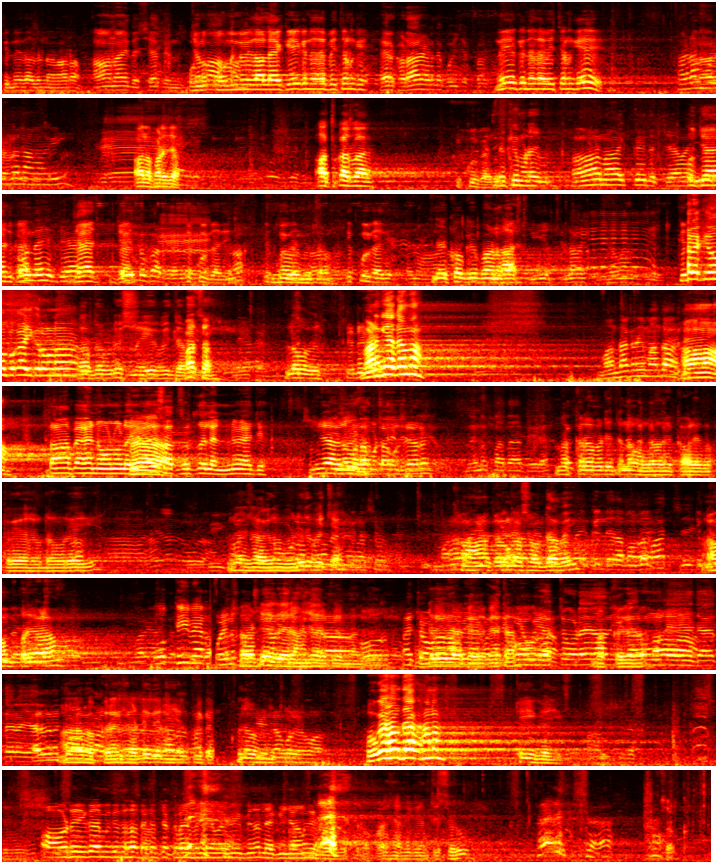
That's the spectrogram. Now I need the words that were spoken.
ਕਿੰਨੇ ਦਾ ਦੇਣਾ ਆਣਾ ਹਾਂ ਨਾ ਹੀ ਦੱਸਿਆ ਤੈਨੂੰ। ਉਹਨੇ ਦਾ ਲੈ ਕੇ ਇਹ ਕਿੰਨੇ ਦਾ ਵੇਚਣਗੇ? ਫਿਰ ਖੜਾ ਰਹਿਣ ਤੇ ਕੋਈ ਚੱਕਰ ਨਹੀਂ। ਇਹ ਕਿੰਨੇ ਦਾ ਵੇਚਣਗੇ? ਸਾਡਾ ਮੁਰਗਾ ਲਾਵਾਂਗੇ। ਜੀ ਆ ਲੈ ਫੜ ਜਾ। ਹੱਥ ਕਰ ਲੈ। ਇੱਕੋ ਹੀ ਕਹਿ ਦੇ ਦੇਖੀ ਮੜਾ ਹਾਂ ਨਾ ਇੱਕ ਹੀ ਦੱਸਿਆ ਉਹ ਜਾਇਜ਼ ਕਰ। ਜਾਇਜ਼ ਜਾਇਜ਼ ਇੱਕੋ ਹੀ ਕਹਿ ਦੇ ਇੱਕੋ ਹੀ ਮਿੱਤਰੋ ਇੱਕੋ ਹੀ ਕਹਿ ਦੇ ਦੇਖੋ ਕੀ ਬਣਦਾ। ਯਾਰ ਕਿਉਂ ਪਕਾਈ ਕਰਾਉਣਾ? ਕਰ ਦੋ ਵੀਡੀਓ ਸ਼ੇਅਰ ਵੀ ਬਸ। ਦੱਸ ਲੋ ਵੀ। ਬਣ ਗਿਆ ਕੰਮ? ਮੰਨਦਾ ਕਿ ਨਹੀਂ ਮੰਨਦਾ? ਹਾਂ। ਤਾਂ ਪੈਸੇ ਨੌ ਨੌ ਲਈ ਜਾਂਦੇ 700 ਤੇ ਲੈਣੇ ਨੇ ਅੱਜ ਸਮਝਾ ਇਹਨੂੰ ਮਾੜਾ ਮੋਟਾ ਕੁਛ ਯਾਰ। ਬੱਕਰਾ ਬੜੇ ਤਨਾ ਹੋਗਾ ਤੇ ਕਾਲੇ ਬੱਕਰੇ ਦਾ ਸੌਦਾ ਹੋ ਰਿਹਾ ਜੀ। ਲੈ ਸਕਦੇ ਵੀਡੀਓ ਦੇ ਵਿੱਚ। ਖਾਣ ਕਰਨ ਦਾ ਸੌਦਾ ਬਈ। ਕਿੰਨੇ ਦਾ ਪਾਉਂਦਾ ਰਾਮਪੁਰੇ ਵਾਲਾ। ਉੱਥੇ ਫਿਰ। ਸਾਢੇ 11000 ਰੁਪਏ ਮੰਗਦੇ। 11000 ਰੁਪਏ ਕਹਤਾ। ਚੋੜੇ ਦਾ ਨਹੀਂ ਕਰੂੰ ਲੈ ਜਾ ਤੇਰਾ ਯਾਰ। ਆ ਬੱਕਰਾ ਹੀ ਸਾਢੇ 11000 ਰੁਪਏ। ਹੋ ਗਿਆ ਸੌਦਾ ਖਾਣਾ? ਠੀਕ ਹੈ ਜੀ। ਠੀਕ ਹੈ ਮੈਂ ਕਿਤੇ ਸਾਡੇ ਕੋਲ ਚੱਕਰਾਂ ਫਰੀ ਮੈਂ ਬੀਬੀ ਤਾਂ ਲੈ ਕੇ ਜਾਣਗੇ। ਪੈਸਿਆਂ ਦੀ ਗਿਣਤੀ ਸ਼ੁਰੂ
